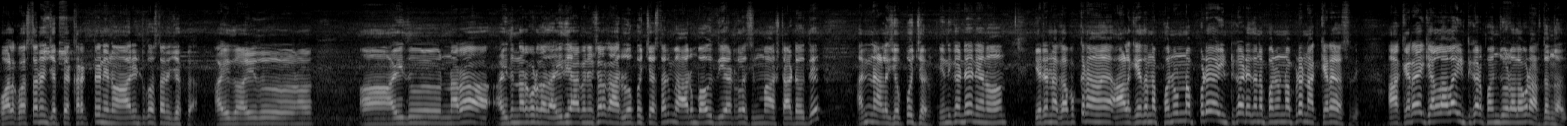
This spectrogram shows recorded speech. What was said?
వాళ్ళకి వస్తానని చెప్పా. కరెక్ట్గా నేను ఆరింటికి వస్తానని చెప్పా. ఐదు ఐదు ఐదున్నర ఐదున్నర కూడా కాదు ఐదు యాభై నిమిషాలకు ఆరు లోపు వచ్చేస్తాను. మీ ఆరు బాగు థియేటర్లో సినిమా స్టార్ట్ అవుద్ది అని నేను వాళ్ళకి చెప్పొచ్చాను. ఎందుకంటే నేను ఏదైనా గబక్కన వాళ్ళకి ఏదైనా పని ఉన్నప్పుడే ఇంటికాడ ఏదైనా పని ఉన్నప్పుడే నాకు కిరాయి వస్తుంది. ఆ కిరాయికి వెళ్ళాలా ఇంటికాడ పని చూడాలా కూడా అర్థం కాదు.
